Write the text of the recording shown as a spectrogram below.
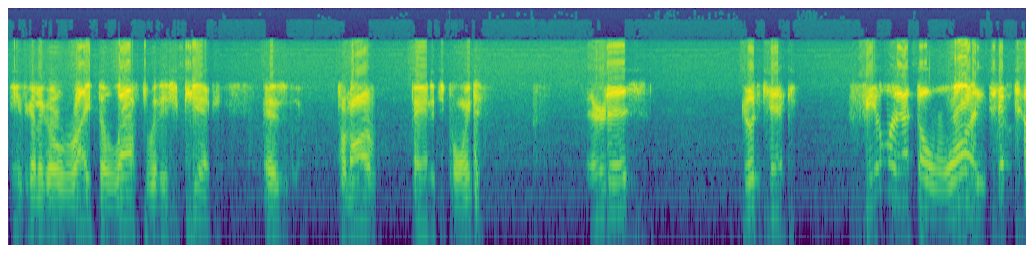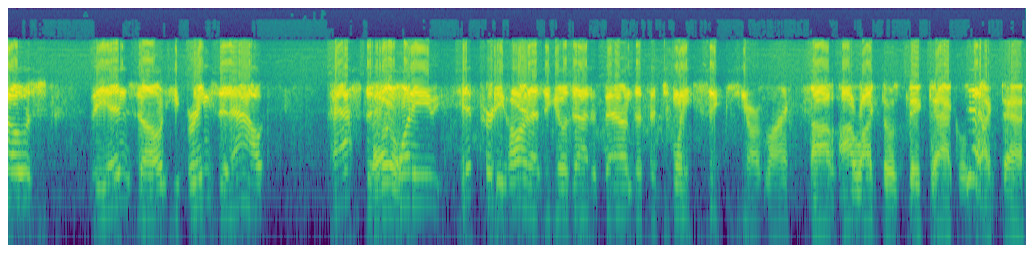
He's going to go right to left with his kick, as from our vantage point. There it is. Good kick. Feel it at the one. Tiptoes the end zone. He brings it out past the Oh. 20. Hit pretty hard as he goes out of bounds at the 26-yard line. Uh, I like those big tackles Yeah. like that.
